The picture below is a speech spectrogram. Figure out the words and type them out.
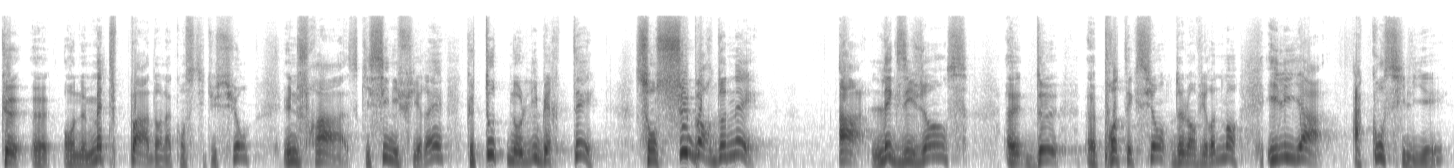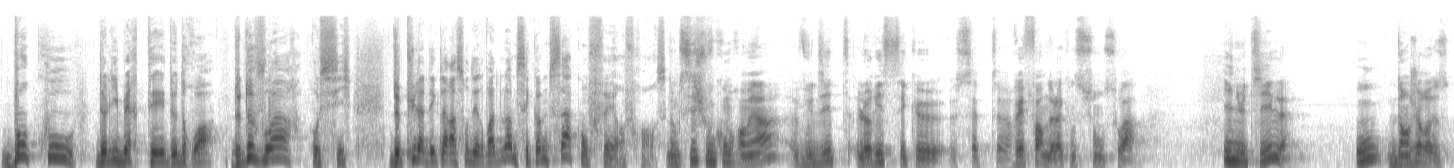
qu'on euh, ne mette pas dans la Constitution une phrase qui signifierait que toutes nos libertés sont subordonnées à l'exigence euh, de protection de l'environnement. Il y a à concilier beaucoup de libertés, de droits, de devoirs aussi. Depuis la Déclaration des droits de l'homme, c'est comme ça qu'on fait en France. Donc si je vous comprends bien, vous dites le risque c'est que cette réforme de la Constitution soit inutile ou dangereuse.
